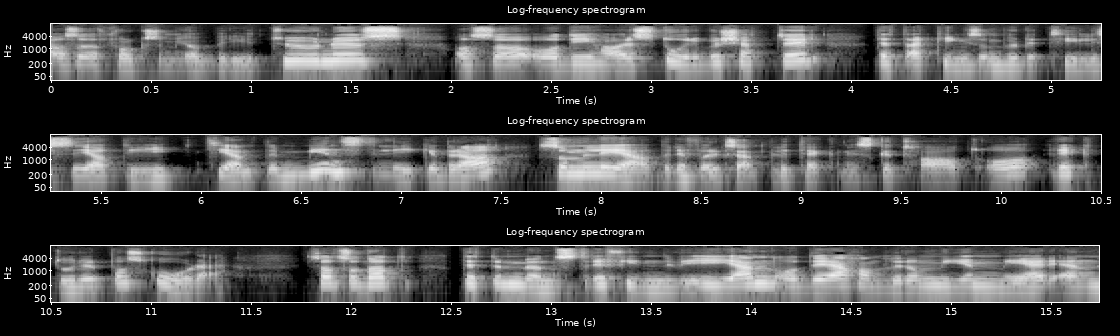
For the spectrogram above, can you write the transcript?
altså folk som jobber i turnus, også, og de har store budsjetter. Dette er ting som burde tilsi at de tjente minst like bra som ledere f.eks. i teknisk etat og rektorer på skole. Sånn at dette mønsteret finner vi igjen, og det handler om mye mer enn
